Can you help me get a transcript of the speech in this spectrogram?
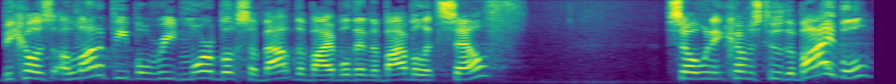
because a lot of people read more books about the Bible than the Bible itself. So when it comes to the Bible,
